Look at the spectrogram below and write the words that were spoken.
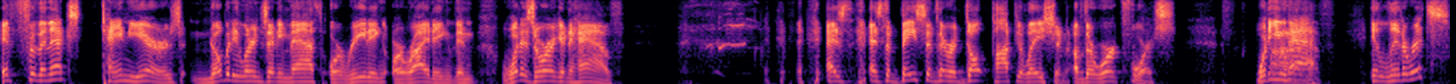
If for the next 10 years nobody learns any math or reading or writing, then what does Oregon have as as the base of their adult population of their workforce? What do you Uh, have? Illiterates?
